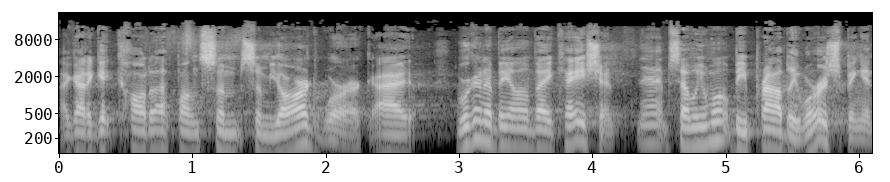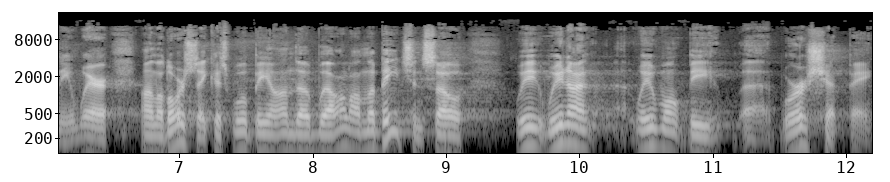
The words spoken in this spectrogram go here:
I got to get caught up on some, some yard work. I, we're going to be on vacation, so we won't be probably worshiping anywhere on the Lord's Day because we'll be on the well on the beach, and so we we not we won't be uh, worshiping.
